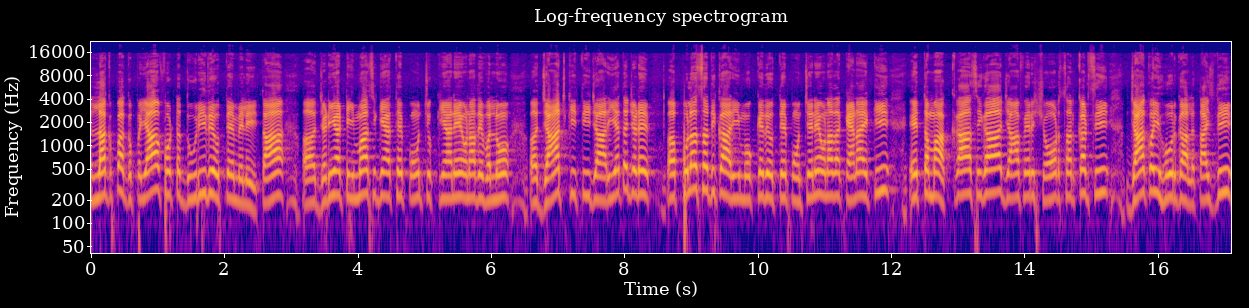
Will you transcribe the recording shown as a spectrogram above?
ਲਗਭਗ 50 ਫੁੱਟ ਦੂਰੀ ਦੇ ਉੱਤੇ ਮਿਲੀ। ਤਾਂ ਜਿਹੜੀਆਂ ਟੀਮਾਂ ਸੀਗੀਆਂ ਇੱਥੇ ਪਹੁੰਚ ਚੁੱਕੀਆਂ ਨੇ, ਉਹਨਾਂ ਦੇ ਵੱਲੋਂ ਜਾਂਚ ਕੀਤੀ ਜਾ ਰਹੀ ਹੈ ਤੇ ਜਿਹੜੇ ਪੁਲਿਸ ਅਧਿਕਾਰੀ ਮੌਕੇ ਦੇ ਉੱਤੇ ਪਹੁੰਚੇ ਨੇ, ਉਹਨਾਂ ਦਾ ਕਹਿਣਾ ਹੈ ਕਿ ਇਹ ਧਮਾਕਾ ਸੀਗਾ ਜਾਂ ਫਿਰ ਸ਼ਾਰਟ ਸਰਕਟ ਸੀ ਜਾਂ ਕੋਈ ਹੋਰ ਗੱਲ। ਤਾਂ ਇਸ ਦੀ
